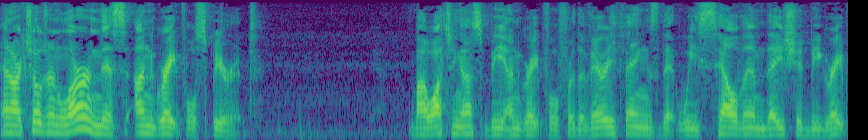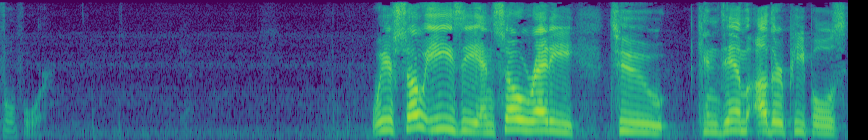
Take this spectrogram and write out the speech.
and our children learn this ungrateful spirit? By watching us be ungrateful for the very things that we tell them they should be grateful for. We are so easy and so ready to condemn other people's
